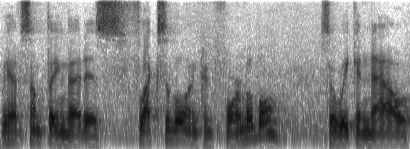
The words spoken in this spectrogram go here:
we have something that is flexible and conformable, so we can now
